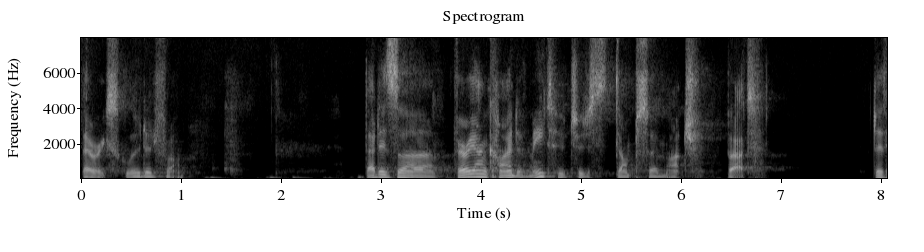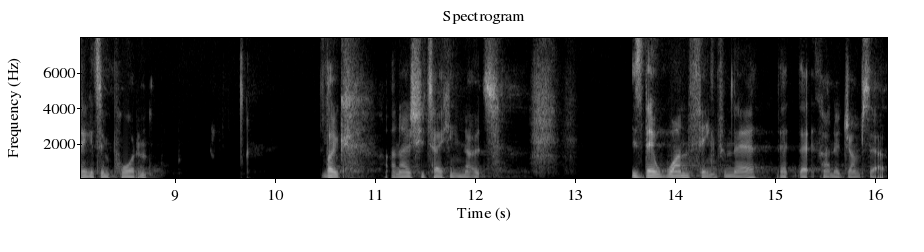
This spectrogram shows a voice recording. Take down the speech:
they were excluded from. That is uh, very unkind of me to, to just dump so much, but I do think it's important. Luke, I know she's taking notes. Is there one thing from there that, that kind of jumps out?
